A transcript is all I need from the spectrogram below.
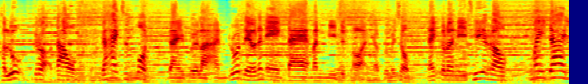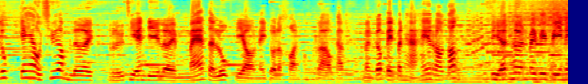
ทะลุเกราะเตาได้ทั้งหมดในเวลาอันรวดเร็วนั่นเอง แต่มันมีจุดอ่อนครับคุณผู้ชม ในกรณีที่เรา ไม่ได้ลูกแก้วเชื่อมเลย หรือ TND เลยแม้แต่ลูกเดียวในตัวละครของเราครับ มันก็เป็นปัญหาให้เราต้องเสียเทินไปฟรีๆใน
